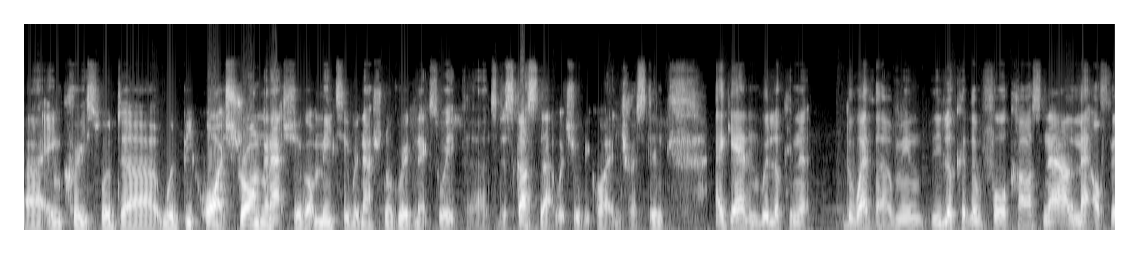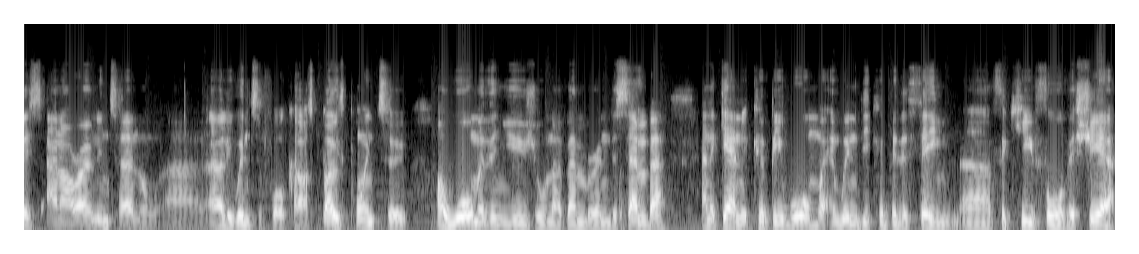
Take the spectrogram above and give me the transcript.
uh, increase would uh, would be quite strong. And actually, I've got a meeting with National Grid next week uh, to discuss that, which will be quite interesting. Again, we're looking at the weather. I mean, you look at the forecast now, the Met Office and our own internal uh, early winter forecast both point to a warmer than usual November and December. And again, it could be warm, wet, and windy, could be the theme uh, for Q4 this year.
